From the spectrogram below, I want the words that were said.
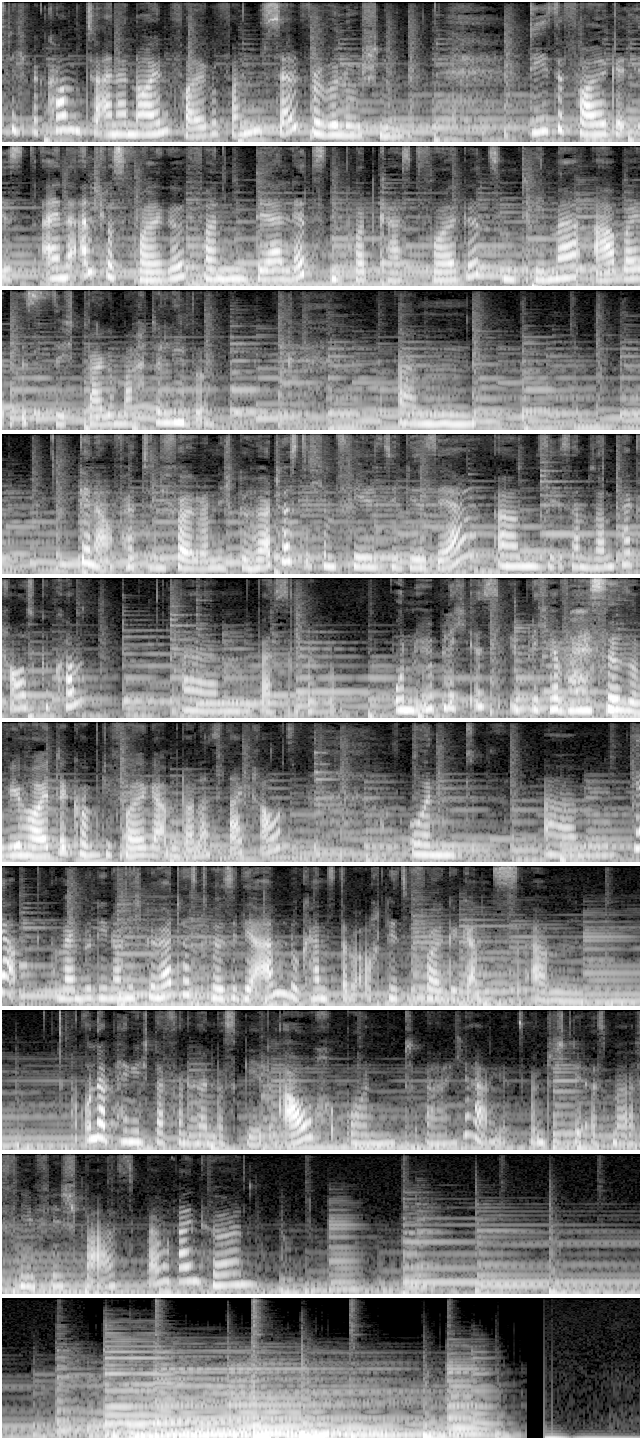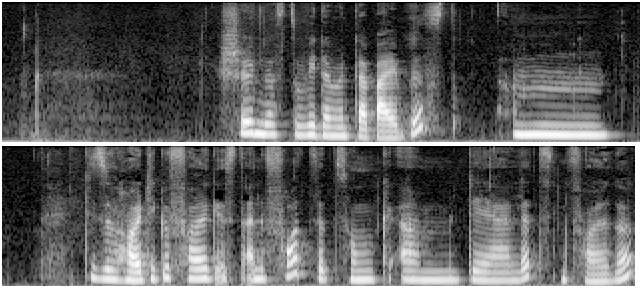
herzlich willkommen zu einer neuen Folge von Self Revolution. Diese Folge ist eine Anschlussfolge von der letzten Podcast-Folge zum Thema Arbeit ist sichtbar gemachte Liebe. Ähm, genau, falls du die Folge noch nicht gehört hast, ich empfehle sie dir sehr. Ähm, sie ist am Sonntag rausgekommen, ähm, was äh, unüblich ist. Üblicherweise, so wie heute, kommt die Folge am Donnerstag raus. Und ähm, ja, wenn du die noch nicht gehört hast, hör sie dir an. Du kannst aber auch diese Folge ganz ähm, unabhängig davon hören, das geht auch. Und äh, ja, jetzt wünsche ich dir erstmal viel, viel Spaß beim Reinhören. Schön, dass du wieder mit dabei bist. Ähm, diese heutige Folge ist eine Fortsetzung ähm, der letzten Folge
